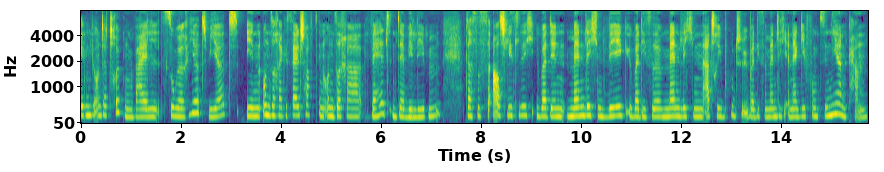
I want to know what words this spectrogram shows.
irgendwie unterdrücken, weil suggeriert wird in unserer Gesellschaft, in unserer Welt, in der wir leben, dass es ausschließlich über den männlichen Weg, über diese männlichen Attribute, über diese männliche Energie funktionieren kann.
